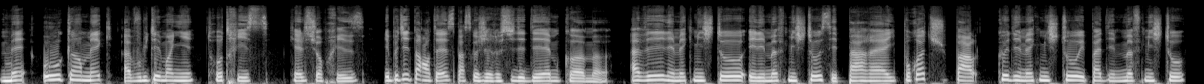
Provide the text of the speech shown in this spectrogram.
Mais aucun mec a voulu témoigner. Trop triste. Quelle surprise. Et petite parenthèse, parce que j'ai reçu des DM comme Ave, les mecs michto et les meufs michto, c'est pareil. Pourquoi tu parles que des mecs michto et pas des meufs michto?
